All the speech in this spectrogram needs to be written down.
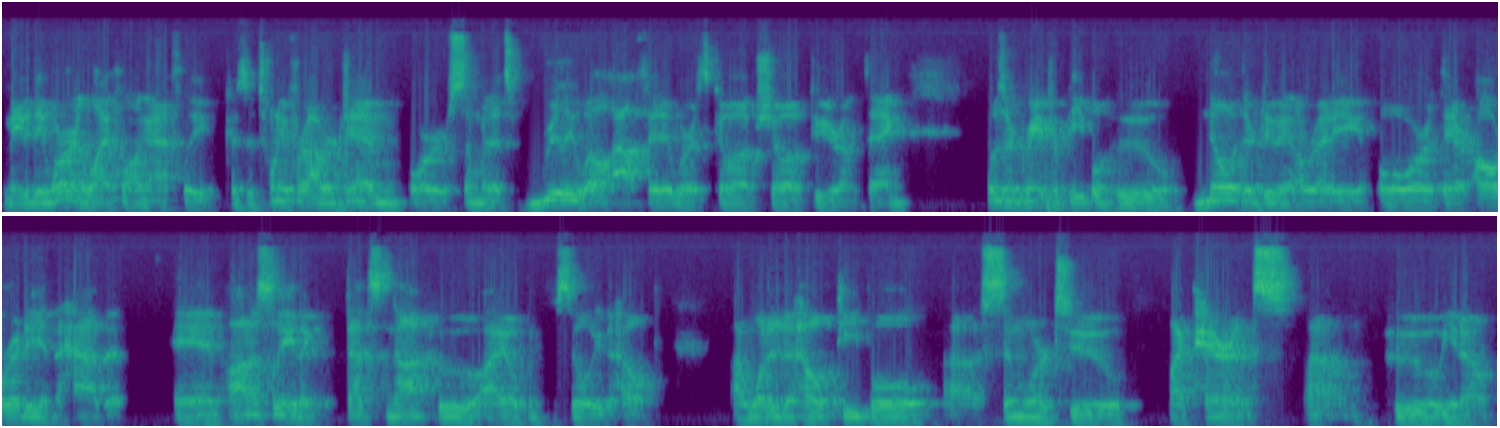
maybe they weren't a lifelong athlete because a 24 hour gym or somewhere that's really well outfitted where it's go up, show up, do your own thing. Those are great for people who know what they're doing already or they're already in the habit. And honestly, like that's not who I open facility to help. I wanted to help people uh, similar to my parents, um, who, you know,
